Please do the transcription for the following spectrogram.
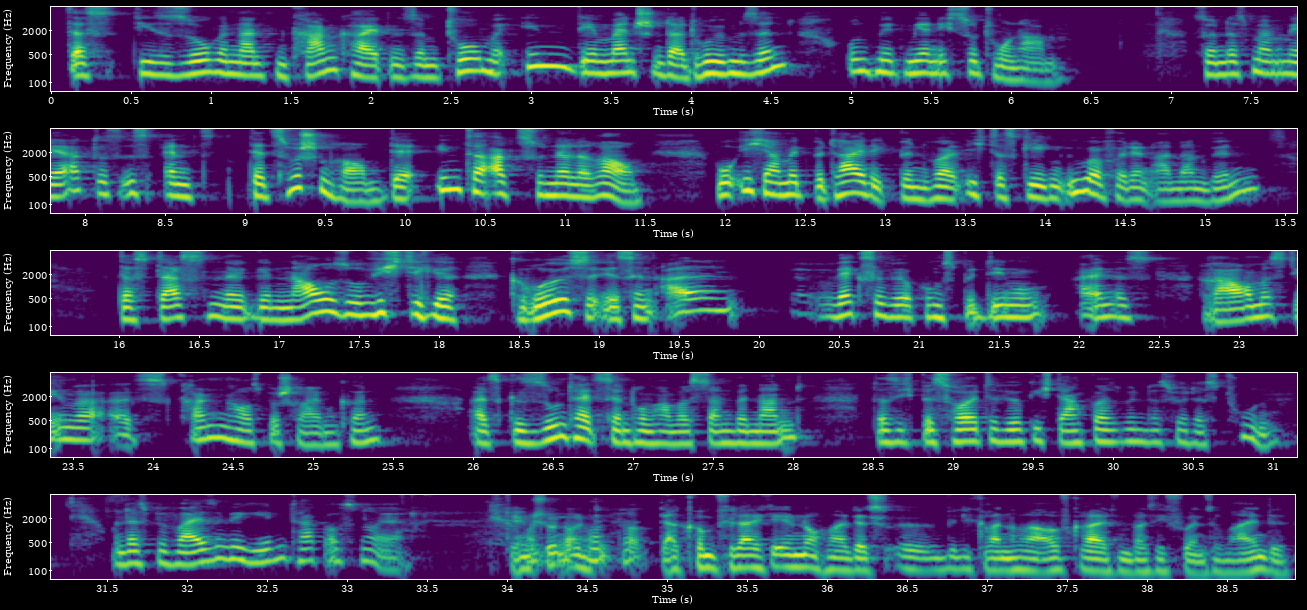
dass diese sogenannten Krankheiten, Symptome in dem Menschen da drüben sind und mit mir nichts zu tun haben. Sondern dass man merkt, das ist ein, der Zwischenraum, der interaktionelle Raum, wo ich ja mit beteiligt bin, weil ich das Gegenüber für den anderen bin, dass das eine genauso wichtige Größe ist in allen Wechselwirkungsbedingungen eines Raumes, den wir als Krankenhaus beschreiben können. Als Gesundheitszentrum haben wir es dann benannt dass ich bis heute wirklich dankbar bin, dass wir das tun. Und das beweisen wir jeden Tag aufs Neue. Ich denke schon. Und, und, und, da kommt vielleicht eben noch mal, das äh, will ich gerade noch mal aufgreifen, was ich vorhin so meinte.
